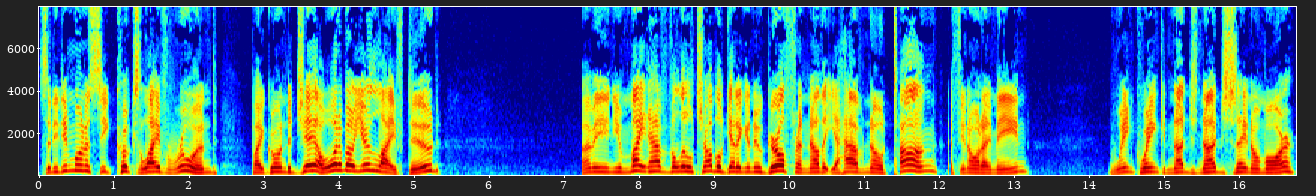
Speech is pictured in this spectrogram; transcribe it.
Said he didn't want to see Cook's life ruined by going to jail. What about your life, dude? I mean, you might have a little trouble getting a new girlfriend now that you have no tongue, if you know what I mean. Wink, wink, nudge, nudge, say no more.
